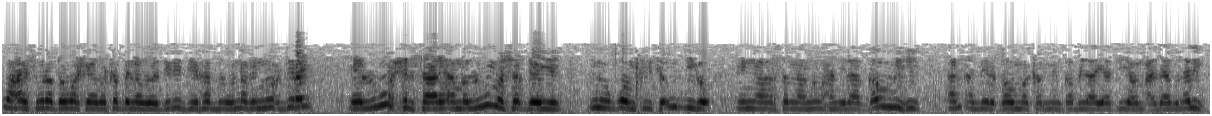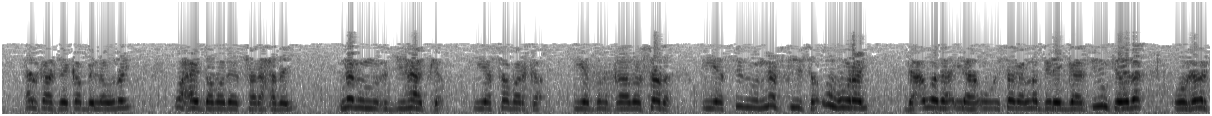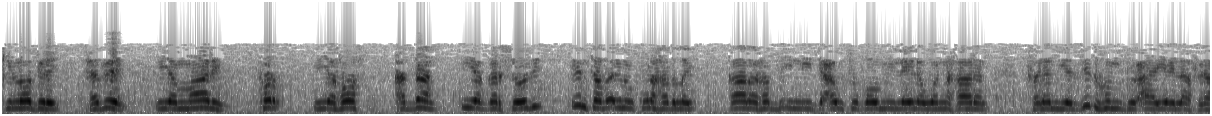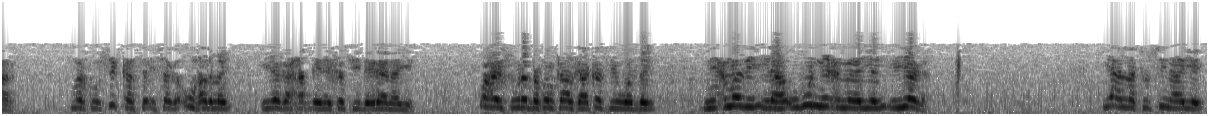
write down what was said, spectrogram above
وحي سورة دور كيسا كبل الله ديري دي ربي نوح جري. Saaray ama lagu mashaqeeyey inuu qoomkiisa u digo innaa arsalnaa nuuxan ilaa qawmihi an andir qawmaka min qabli an yaatiyahum cadaabun aliim halkaasay ka bilowday waxay dabadeed sharaxday nebi nuux jihaadka iyo sabarka iyo dulqaadashada iyo siduu naftiisa u huray dacwada ilaah uu isaga la diray gaarsiinteeda oo reerkii loo diray habeen iyo maalin kor iyo hoos caddaan iyo qarsoodi intaba inuu kula hadlay قال رب إني دعوت قومي ليلا ونهارا فلم يزدهم دعائي إلا فرارا. مركو سكة سيساق أهد لي إياق حقين كسي ديران أيه. وحي سورة بكل كالكا كسي ودي. نعمة إله أبو النعمة أيه إياق يا الله تسين أيه.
